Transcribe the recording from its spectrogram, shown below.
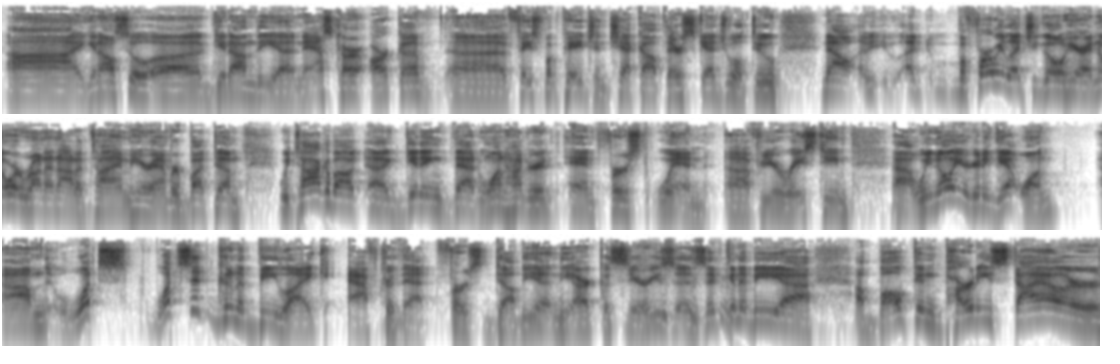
Uh, you can also uh, get on the NASCAR ARCA Facebook page and check out their schedule, too. Now, before we let you go here, I know we're running out of time here, Amber, but um, we talk about getting that 101st win for your race team. we know you're going to get one. Um, what's what's it going to be like after that first W in the ARCA series? Is it going to be a, a Balcaen party style or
